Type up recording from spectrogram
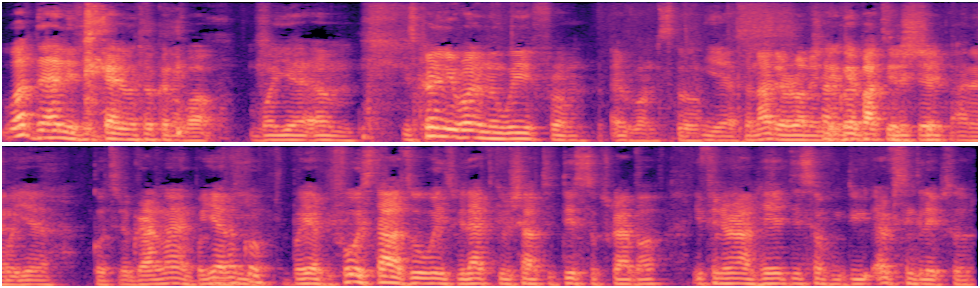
What the hell is this guy even talking about? But yeah, um, he's currently running away from everyone still. Yeah, so now they're running. Trying They're to going back to the ship, and then but yeah, go to the Grand Line. But yeah, let's go. But yeah, before we start, as always, we like to give a shout out to this subscriber. If you're around here, this is something we do every single episode.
